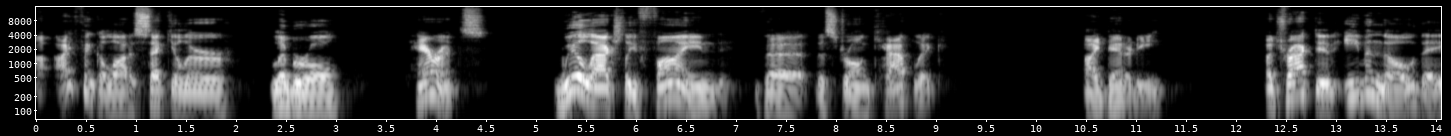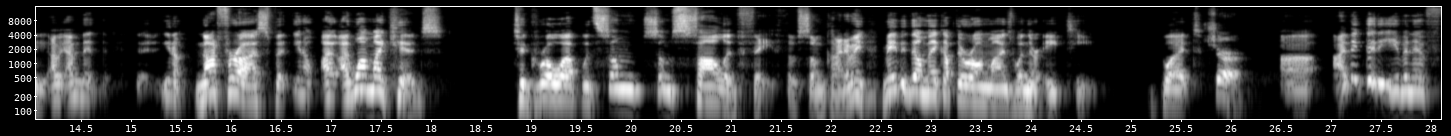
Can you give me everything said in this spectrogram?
I think a lot of secular, liberal parents will actually find the the strong Catholic identity attractive, even though they, I mean, I mean you know, not for us, but you know, I, I want my kids to grow up with some some solid faith of some kind. I mean, maybe they'll make up their own minds when they're 18, but Sure. uh, I think that even if,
